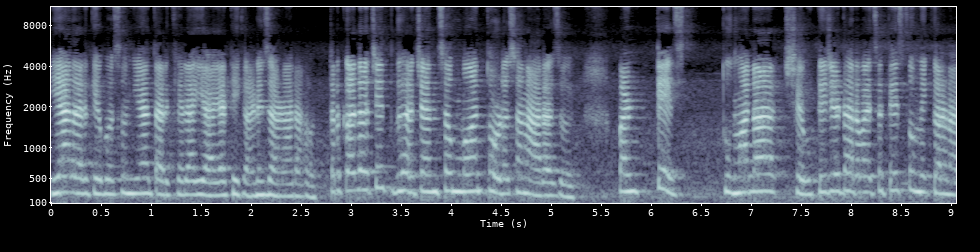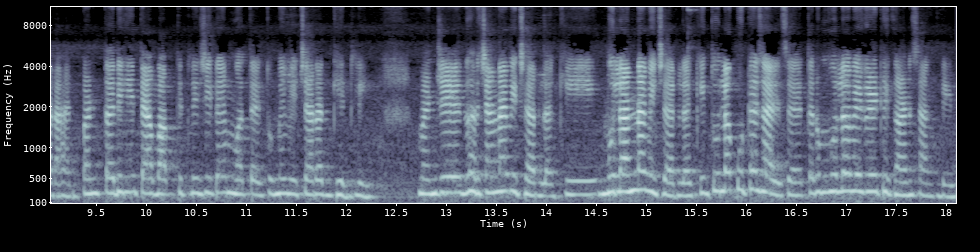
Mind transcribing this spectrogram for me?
या तारखेपासून या तारखेला या या ठिकाणी जाणार आहोत तर कदाचित घरच्यांचं मन थोडंसं नाराज होईल. पण तेच तुम्हाला शेवटी जे ठरवायचं तेच तुम्ही करणार आहात. पण तरीही त्या बाबतीतली जी काही मत आहे तुम्ही विचारात घेतली. म्हणजे घरच्यांना विचारलं की मुलांना विचारलं की तुला कुठे जायचंय तर मुलं वेगळे ठिकाण सांगतील.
